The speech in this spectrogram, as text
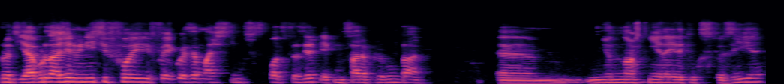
Pronto, e a abordagem no início foi, foi a coisa mais simples que se pode fazer, que é começar a perguntar. Um, nenhum de nós tinha ideia daquilo que se fazia,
